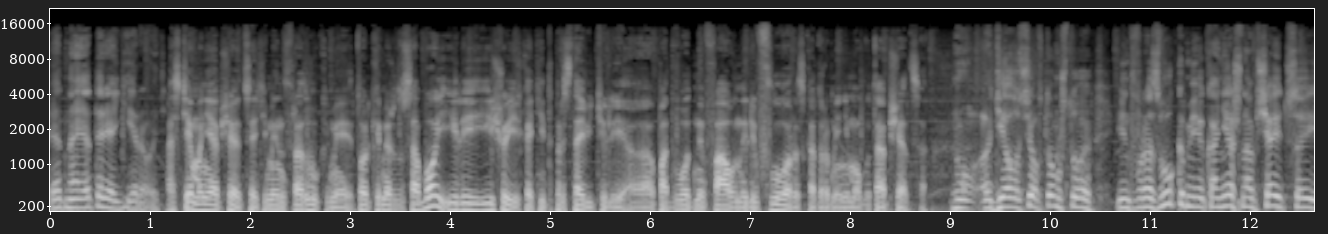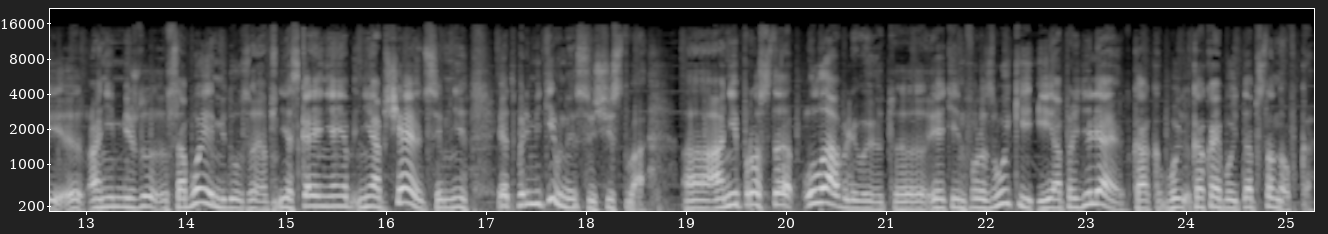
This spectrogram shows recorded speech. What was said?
э- на это реагировать. А с кем они общаются, этими инфразвуками? Только между собой или еще есть какие-то представители э, подводной фауны или флоры, с которыми они могут общаться? Ну, дело все в том, что инфразвуками, конечно, общаются э, они между собой, медузы, об- не- скорее не, не общаются, им не- это примитивные существа. А, Они просто улавливают э, эти инфразвуки и определяют, как, какая будет обстановка.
